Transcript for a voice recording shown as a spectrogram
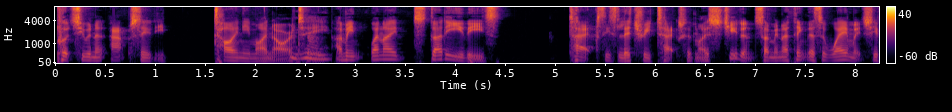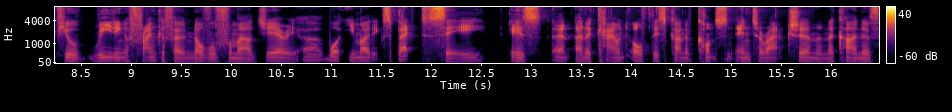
puts you in an absolutely tiny minority. Mm-hmm. I mean, when I study these texts, these literary texts with my students, I mean, I think there's a way in which if you're reading a francophone novel from Algeria, what you might expect to see is an, an, account of this kind of constant interaction and a kind of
